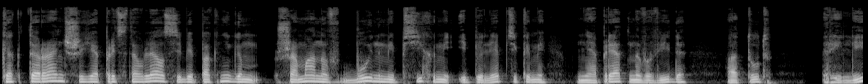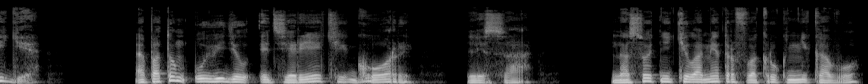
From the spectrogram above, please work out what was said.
Как-то раньше я представлял себе по книгам шаманов буйными психами-эпилептиками неопрятного вида, а тут религия. А потом увидел эти реки, горы, леса. На сотни километров вокруг никого.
